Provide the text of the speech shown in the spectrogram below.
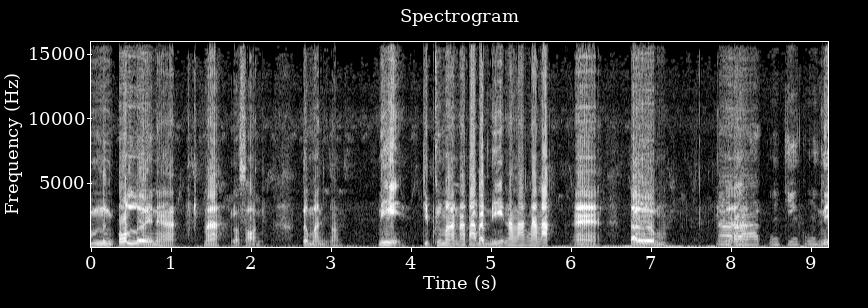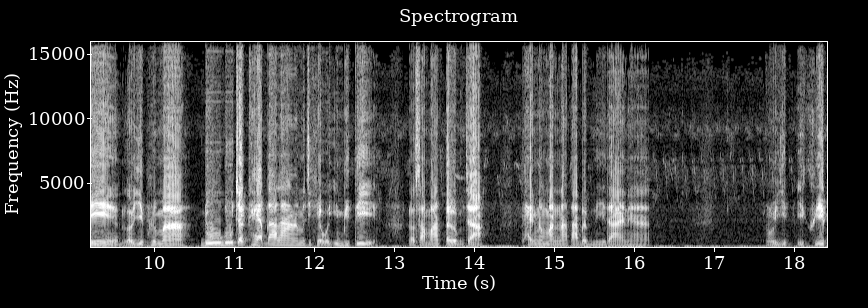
ำหนึ่งต้นเลยนะฮะ มาเราสอนเติมมันก่อน นี่จิบขึ้นมาหน้าตาแบบนี้น่ารักน่ารักอ่าเติม น่ารักกุ้งกิ้งกุ้งกิ้งนี่เราหยิบขึ้นมา ดูดูจากแถบด้านล่างนะมันจะเขียนว่า Impity เราสามารถเติมจากแทงน้ำมันหน้าตาแบบนี้ได้นะฮะ เราหยิบ Equip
